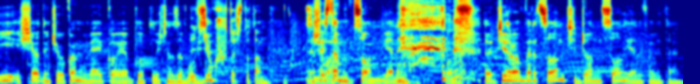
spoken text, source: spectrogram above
і ще одним чуваком, ім'я якого я благополучно забув. Дюк, хтось то там. Це Щось там. Сон. Я не... Сон. Чи Робертсон, чи Джонсон, я не пам'ятаю.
